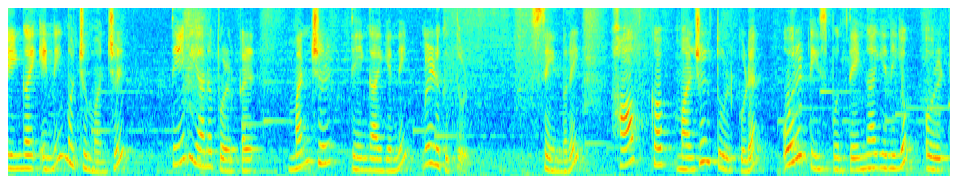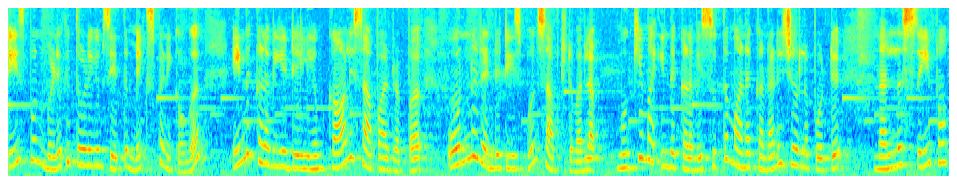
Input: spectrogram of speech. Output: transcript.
தேங்காய் எண்ணெய் மற்றும் மஞ்சள் தேவையான பொருட்கள் மஞ்சள் தேங்காய் எண்ணெய் மிளகுத்தூள். செய்முறை ஹாஃப் கப் மஞ்சள் தூள் கூட ஒரு டீஸ்பூன் தேங்காய் எண்ணெயும் ஒரு டீஸ்பூன் மிளகுத்தூளையும் சேர்த்து மிக்ஸ் பண்ணிக்கோங்க. இந்த கலவையை டெய்லியும் காலை சாப்பாடுறப்ப ஒன்று ரெண்டு டீஸ்பூன் சாப்பிட்டுட்டு வரலாம். முக்கியமாக இந்த கலவை சுத்தமான கண்ணாடி ஜாரில் போட்டு நல்ல சேஃபாக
